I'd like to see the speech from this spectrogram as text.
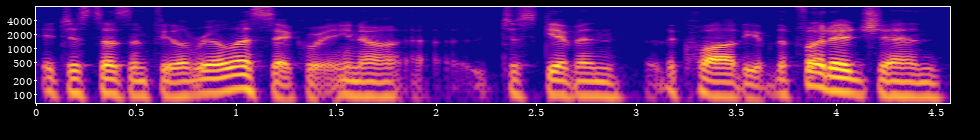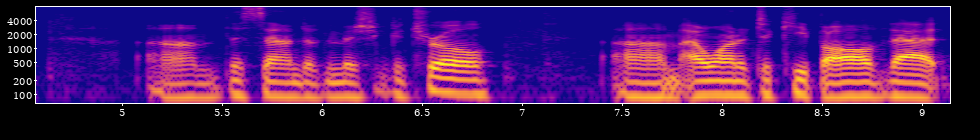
it just doesn't feel realistic. You know, just given the quality of the footage and um, the sound of the mission control. Um, I wanted to keep all of that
